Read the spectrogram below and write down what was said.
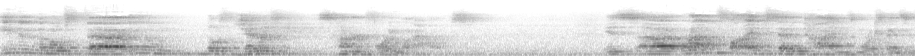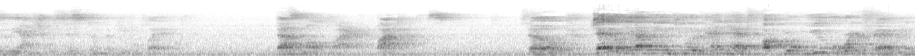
even the most, uh, even the most generous is 141 hours is uh, around five to seven times more expensive than the actual system that people play. That's multiplier, five times. So generally that means you would have had to have, you or your family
